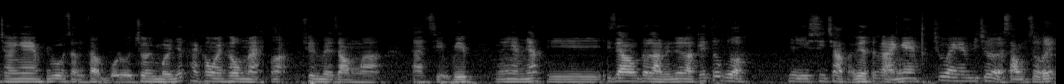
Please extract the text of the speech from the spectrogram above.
cho anh em. Cái bộ sản phẩm, bộ đồ chơi mới nhất 2020 này Đúng ạ? chuyên về dòng à, tài xỉu bịp nha anh em nhé thì video tôi làm đến đây là kết thúc rồi. Thì xin chào tạm biệt tất cả anh em. Chúc anh em đi chơi ở sòng sới.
